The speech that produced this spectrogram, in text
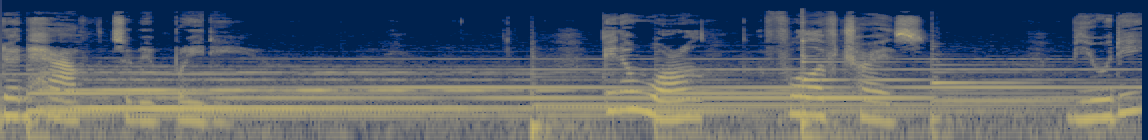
don't have to be pretty. In a world full of choice, beauty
